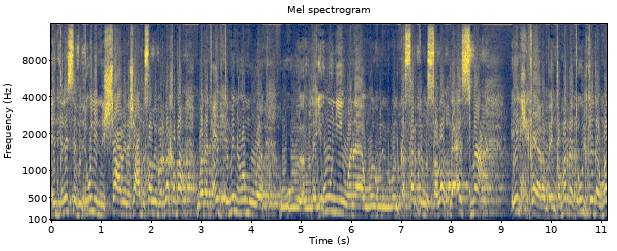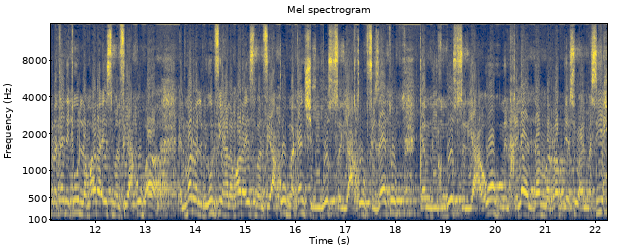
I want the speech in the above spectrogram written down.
أنت لسه بتقول إن الشعب ده شعب صلب الرقبه وأنا تعبت منهم وضايقوني وأنا وانكسرت من الصلاة. لا أسمع. إيه الحكاية يا رب؟ انت مرة تقول كده ومرة تاني تقول لم أرى اسما في يعقوب. آه المرة اللي بيقول فيها لم أرى اسما في يعقوب ما كانش بيبص ليعقوب في ذاته كان بيبص ليعقوب من خلال دم الرب يسوع المسيح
